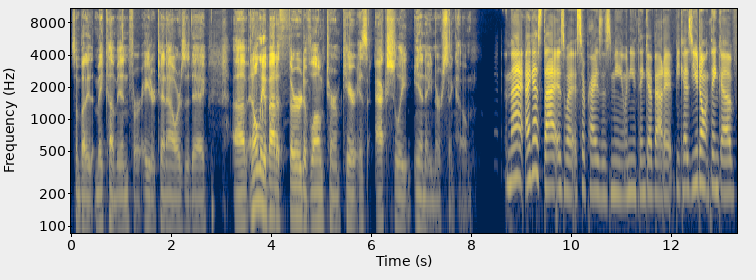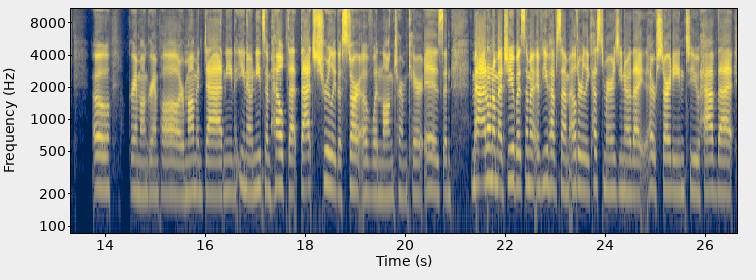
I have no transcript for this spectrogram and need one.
somebody that may come in for eight or 10 hours a day. Um, and only about a third of long term care is actually in a nursing home. And that, I guess, that is what surprises me when you think about it, because you don't think of, oh, grandma and grandpa or mom and dad need you know need some help that that's truly the start of when long-term care is. And matt i don't know about you but some if you have some elderly customers you know that are starting to have that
